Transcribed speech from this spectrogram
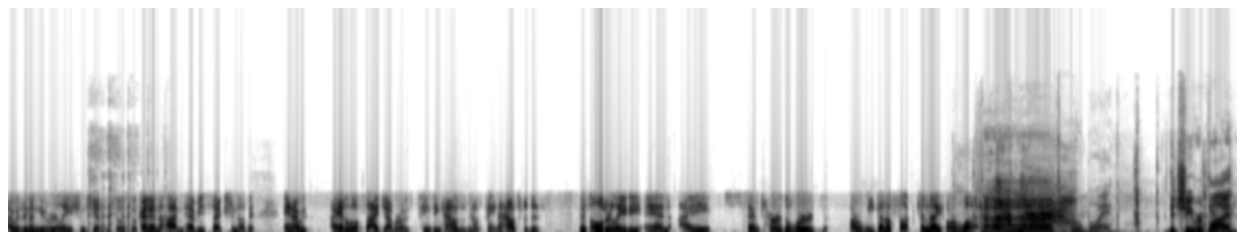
I was in a new relationship, so so kind of in the hot and heavy section of it, and I was I had a little side job where I was painting houses, and I was painting a house for this this older lady, and I sent her the words, "Are we gonna fuck tonight or what?" Oh no. Oh boy. Did she reply?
